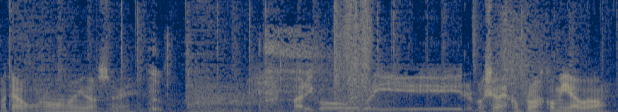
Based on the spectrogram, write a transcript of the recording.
Mate a uno, no hay dos, ok. Marico, voy a morir. La próxima vez compro más comida, weón.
